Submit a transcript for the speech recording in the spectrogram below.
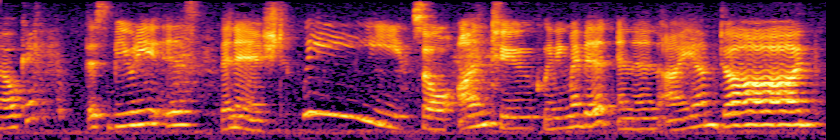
Okay, this beauty is finished. Whee! So on to cleaning my bit and then I am done.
